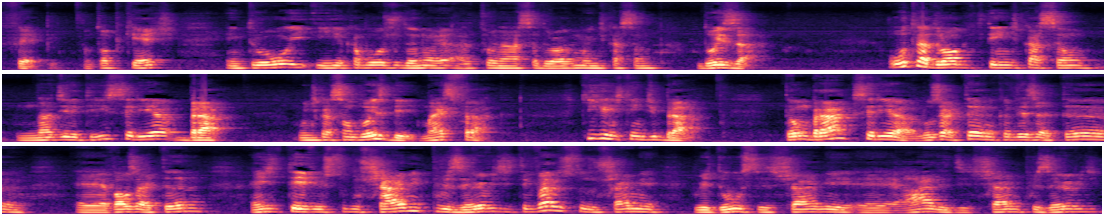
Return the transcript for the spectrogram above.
FEP. Então TopCat entrou e, acabou ajudando a, tornar essa droga uma indicação 2A. Outra droga que tem indicação na diretriz seria BRA, com indicação 2B, mais fraca. O que, que a gente tem de BRA? Então BRA que seria losartana, candesartana, é, valsartana. A gente teve o estudo Charme Preserved, teve vários estudos, Charme Reduced, Charme é, Added, Charme Preserved.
